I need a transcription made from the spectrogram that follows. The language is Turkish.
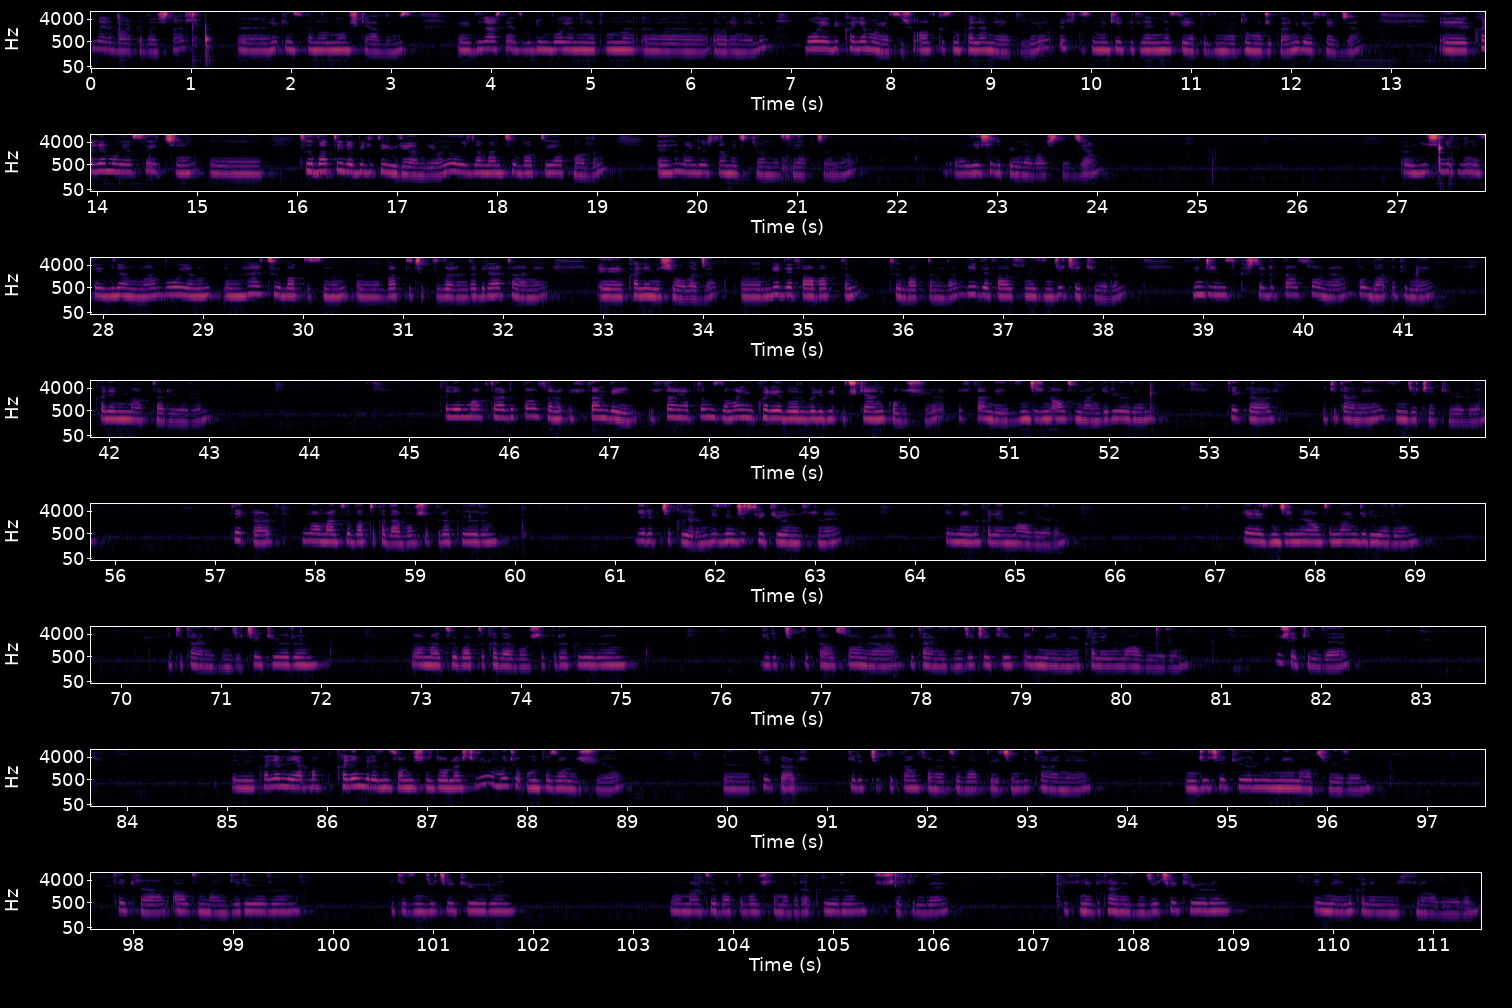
Merhaba arkadaşlar. Ee, Hepiniz kanalıma hoş geldiniz. Ee, Dilerseniz bugün boyanın yapımını e, öğrenelim. Boya bir kalem oyası. Şu alt kısmı kalemle yapılıyor. Üst kısmının kirpiklerinin nasıl yapıldığını ve tomurcuklarını göstereceğim. Ee, Kalem oyası için e, tığ ile birlikte yürüyen bir oya. O yüzden ben tığ yapmadım. Hemen göstermek istiyorum nasıl yaptığımı. Yeşil ipimle başlayacağım. Ee, Yeşil ipimle sevgili hanımlar bu oyanın e, her tığ battısının e, battı çıktılarında birer tane e, kalem işi olacak. Bir defa battım tığ battığımda bir defa üstüne zincir çekiyorum. Zincirimi sıkıştırdıktan sonra buradan ipimi kalemime aktarıyorum. Kalemimi aktardıktan sonra üstten değil üstten yaptığımız zaman yukarıya doğru böyle bir üçgenlik oluşuyor. Üstten değil zincirin altından giriyorum. Tekrar iki tane zincir çekiyorum. Tekrar normal tığ kadar boşluk bırakıyorum. Girip çıkıyorum. Bir zincir çekiyorum üstüne. İlmeğimi kalemime alıyorum. Gene zincirimin altından giriyorum. İki tane zincir çekiyorum. Normal tığ kadar boşluk bırakıyorum. Girip çıktıktan sonra bir tane zincir çekip ilmeğimi kalemime alıyorum. Bu şekilde e, kalemle yapmak, kalem biraz insanın işini zorlaştırıyor ama çok muntazam düşüyor. E, tekrar girip çıktıktan sonra tığ battığı için bir tane zincir çekiyorum, ilmeğimi atıyorum. Tekrar altından giriyorum. iki zincir çekiyorum. Normal tığ battı boşluğumu bırakıyorum. Şu şekilde. Üstüne bir tane zincir çekiyorum. ilmeğimi kalemimin üstüne alıyorum.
